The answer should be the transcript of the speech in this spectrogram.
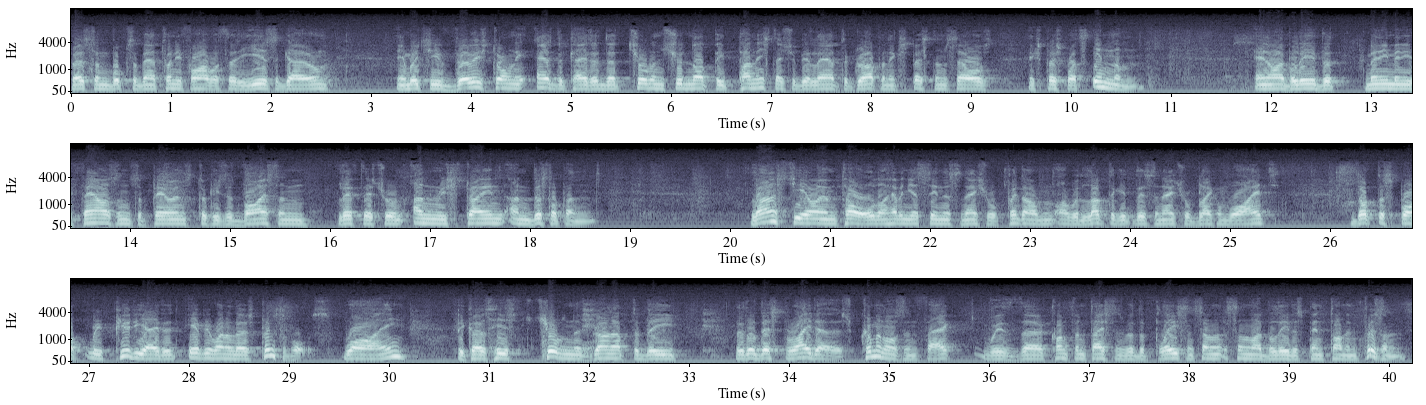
wrote some books about 25 or 30 years ago in which he very strongly advocated that children should not be punished, they should be allowed to grow up and express themselves, express what's in them. And I believe that many, many thousands of parents took his advice and left their children unrestrained, undisciplined. Last year, I am told, I haven't yet seen this in actual print, I'm, i would love to get this in actual black and white, Dr. Spock repudiated every one of those principles. Why? Because his children had grown up to be little desperados, criminals in fact, with uh, confrontations with the police, and some, some of them I believe have spent time in prison.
